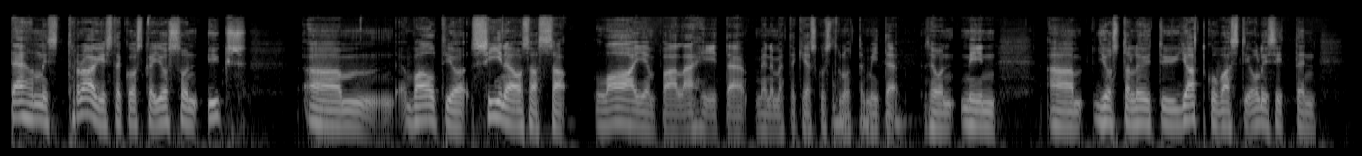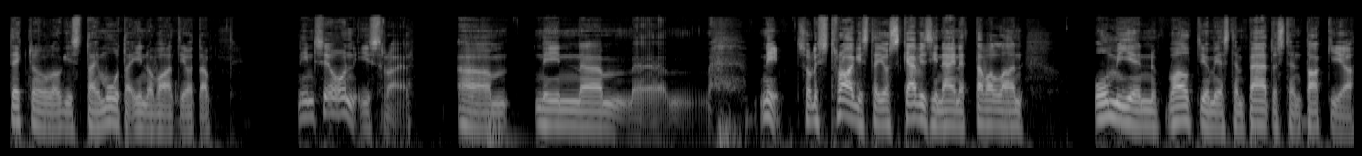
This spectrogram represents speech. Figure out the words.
tämähän olisi traagista, koska jos on yksi um, valtio siinä osassa laajempaa lähi menemättä keskustelua, että mitä se on, niin um, josta löytyy jatkuvasti, oli sitten teknologista tai muuta innovaatiota, niin se on Israel. Um, niin um, niin, se olisi traagista, jos kävisi näin, että tavallaan omien valtiomiesten päätösten takia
